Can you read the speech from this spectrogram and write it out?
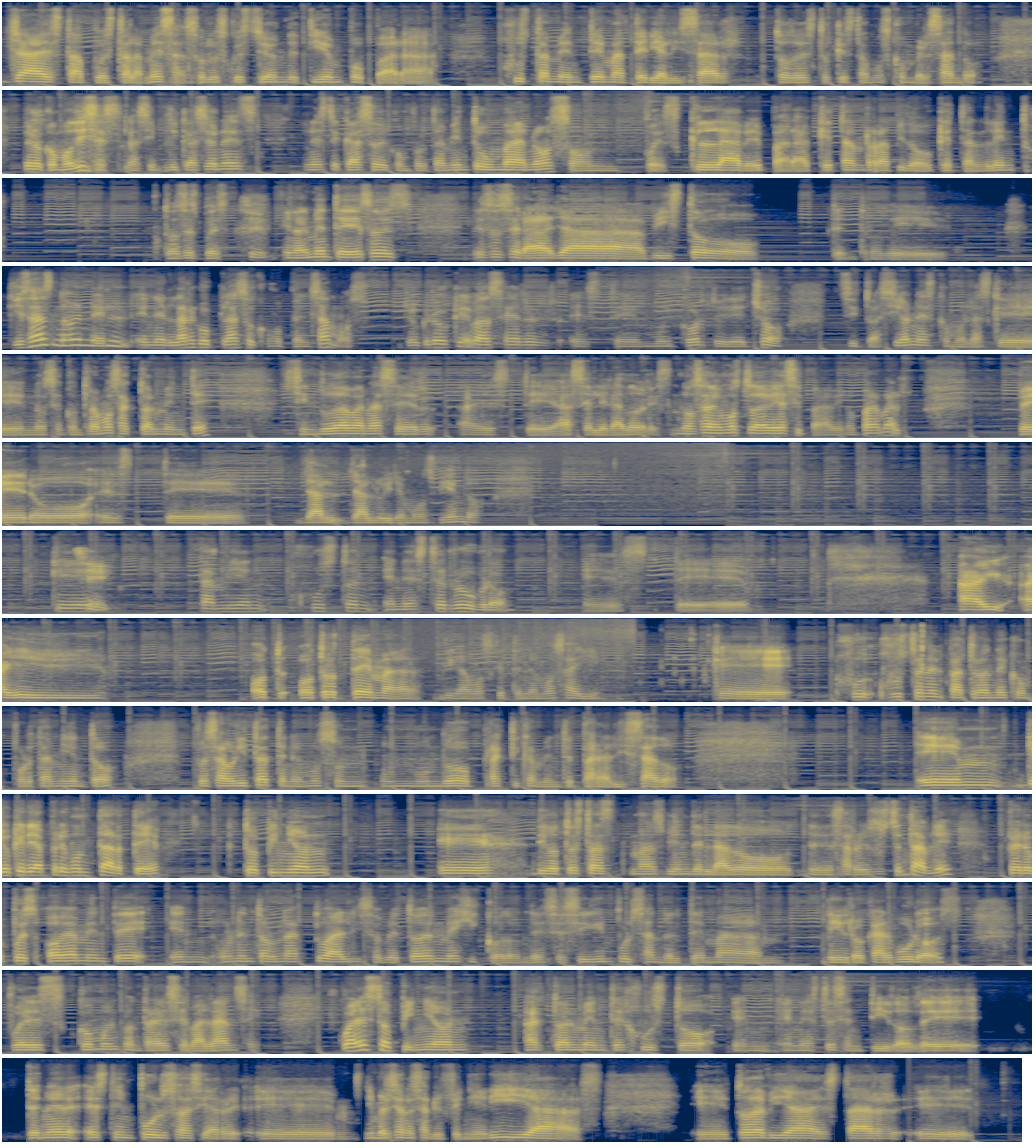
ya está puesta a la mesa, solo es cuestión de tiempo para justamente materializar todo esto que estamos conversando. Pero como dices, las implicaciones en este caso de comportamiento humano son pues clave para qué tan rápido o qué tan lento. Entonces, pues sí. finalmente eso es eso será ya visto dentro de quizás no en el, en el largo plazo como pensamos. Yo creo que va a ser este, muy corto y de hecho situaciones como las que nos encontramos actualmente sin duda van a ser este, aceleradores. No sabemos todavía si para bien o para mal, pero este, ya, ya lo iremos viendo. Que sí. también justo en, en este rubro, este hay, otro, otro, tema, digamos, que tenemos ahí, que ju justo en el patrón de comportamiento, pues ahorita tenemos un, un mundo prácticamente paralizado. Eh, yo quería preguntarte tu opinión, eh, digo, tú estás más bien del lado de desarrollo sustentable, pero pues obviamente en un entorno actual y sobre todo en México donde se sigue impulsando el tema de hidrocarburos, pues cómo encontrar ese balance. ¿Cuál es tu opinión actualmente justo en, este sentido de tener este impulso hacia eh, inversiones en refinerías, eh, todavía estar eh,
